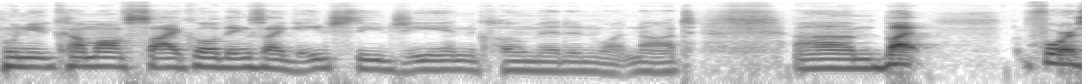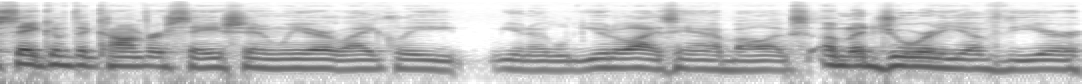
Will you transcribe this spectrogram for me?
when you come off cycle things like HCG and Clomid and whatnot. Um, but for sake of the conversation, we are likely, you know, utilizing anabolics a majority of the year,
